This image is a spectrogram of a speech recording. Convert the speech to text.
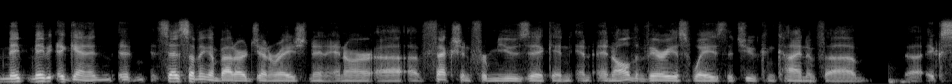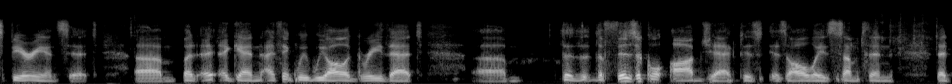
maybe, maybe again, it, it says something about our generation and, and our uh, affection for music and, and and all the various ways that you can kind of uh, uh, experience it. Um, but a- again, I think we we all agree that. Um, the, the, the physical object is, is always something that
